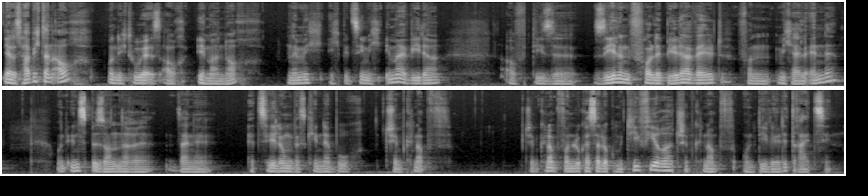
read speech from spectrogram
Ja, das habe ich dann auch und ich tue es auch immer noch. Nämlich, ich beziehe mich immer wieder auf diese seelenvolle Bilderwelt von Michael Ende und insbesondere seine Erzählung, das Kinderbuch Jim Knopf. Jim Knopf von Lukas der Lokomotivführer, Jim Knopf und die wilde 13.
